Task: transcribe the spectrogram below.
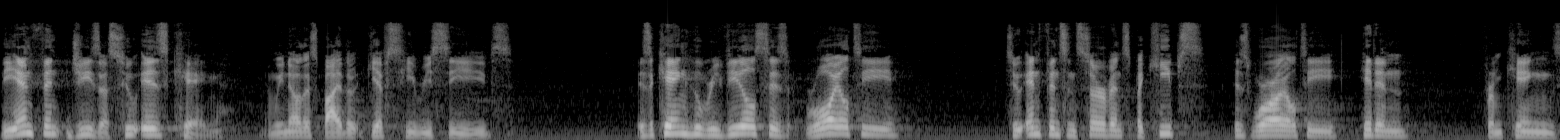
The infant Jesus, who is king, and we know this by the gifts he receives, is a king who reveals his royalty to infants and servants, but keeps his royalty hidden from kings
